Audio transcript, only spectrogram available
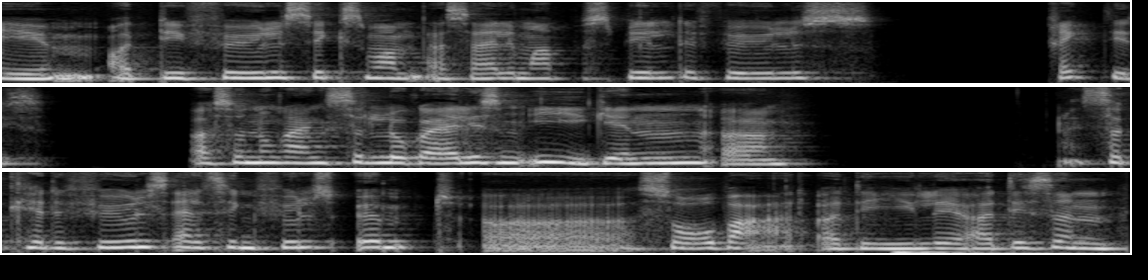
øhm, og det føles ikke som om, der er særlig meget på spil. Det føles rigtigt. Og så nogle gange, så lukker jeg ligesom i igen, og så kan det føles, alting føles ømt og sårbart at dele, og det er sådan,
